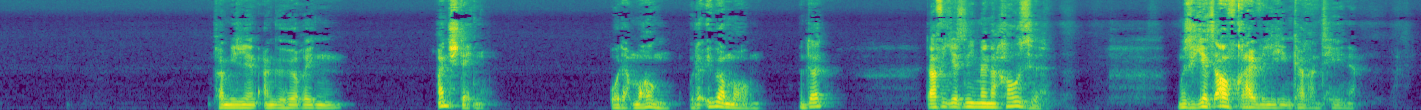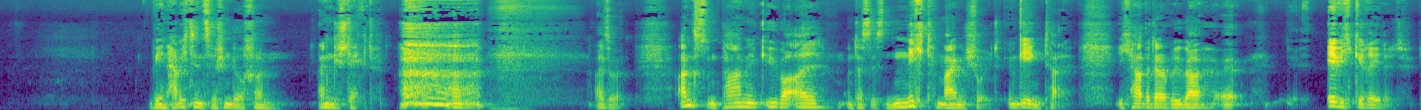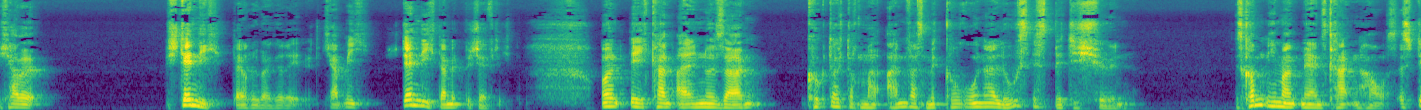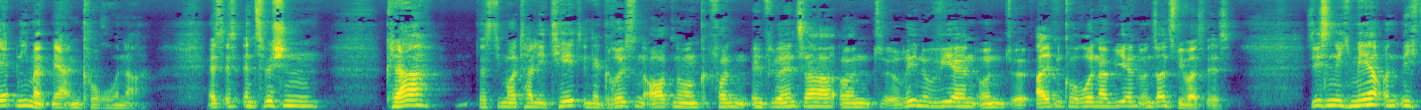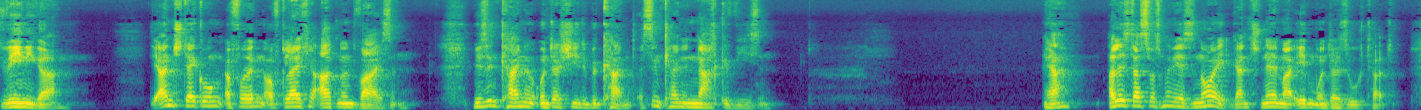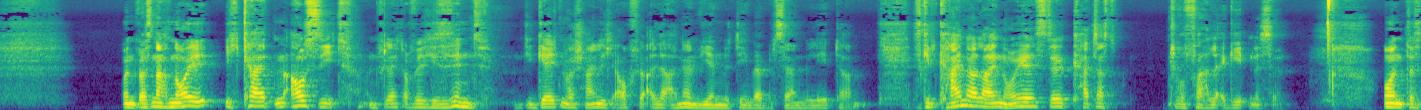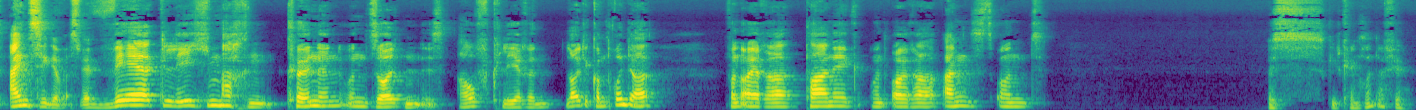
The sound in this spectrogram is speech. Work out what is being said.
Familienangehörigen anstecken. Oder morgen oder übermorgen. Und dann darf ich jetzt nicht mehr nach Hause. Muss ich jetzt auch freiwillig in Quarantäne. Wen habe ich denn zwischendurch schon angesteckt? Also Angst und Panik überall und das ist nicht meine Schuld. Im Gegenteil. Ich habe darüber äh, ewig geredet. Ich habe ständig darüber geredet. Ich habe mich ständig damit beschäftigt. Und ich kann allen nur sagen, guckt euch doch mal an, was mit Corona los ist, bitteschön. Es kommt niemand mehr ins Krankenhaus. Es stirbt niemand mehr an Corona. Es ist inzwischen klar, dass die Mortalität in der Größenordnung von Influenza und Rhinoviren und äh, alten Coronaviren und sonst wie was ist. Sie ist nicht mehr und nicht weniger. Die Ansteckungen erfolgen auf gleiche Arten und Weisen. Mir sind keine Unterschiede bekannt. Es sind keine nachgewiesen. Ja, alles das, was man jetzt neu ganz schnell mal eben untersucht hat. Und was nach Neuigkeiten aussieht und vielleicht auch welche sind, die gelten wahrscheinlich auch für alle anderen Viren, mit denen wir bisher gelebt haben. Es gibt keinerlei neueste katastrophale Ergebnisse. Und das Einzige, was wir wirklich machen können und sollten, ist aufklären. Leute, kommt runter von eurer Panik und eurer Angst und es gibt keinen Grund dafür.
